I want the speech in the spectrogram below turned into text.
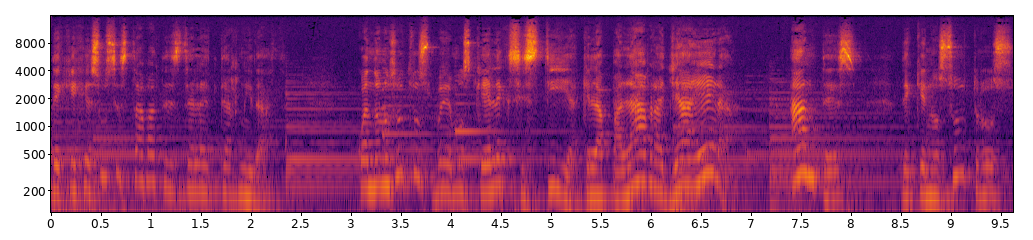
de que Jesús estaba desde la eternidad, cuando nosotros vemos que Él existía, que la palabra ya era, antes de que nosotros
